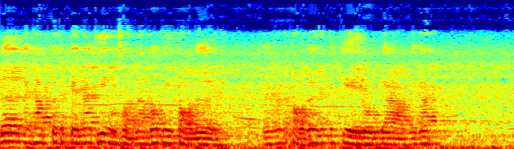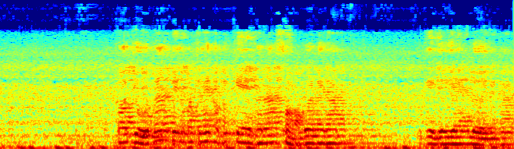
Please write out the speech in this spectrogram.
เลิกนะครับ ก็จะเป็นหน้าที่ของสอนรามร้องเพลงต่อเลยนะครับต่อด้วยลิเกดวงดาวนะครับ ก็อยู่หน้าเป็นกำลังใจให้กับลิเกคณะสองด้วยนะครับลิเกเยอะแยะเลยนะครับ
